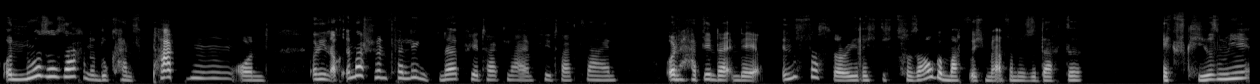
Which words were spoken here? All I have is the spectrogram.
Und nur so Sachen. Und du kannst packen und, und ihn auch immer schön verlinkt, ne? Peter Klein, Peter Klein. Und hat den da in der Insta-Story richtig zur Sau gemacht, wo ich mir einfach nur so dachte, excuse me?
